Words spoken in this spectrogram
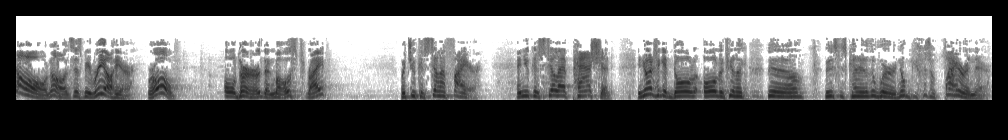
No, no, let's just be real here. We're old. Older than most, right? But you can still have fire and you can still have passion. And you don't have to get gold, old and feel like, well, this is kind of the word. No, there's a fire in there.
